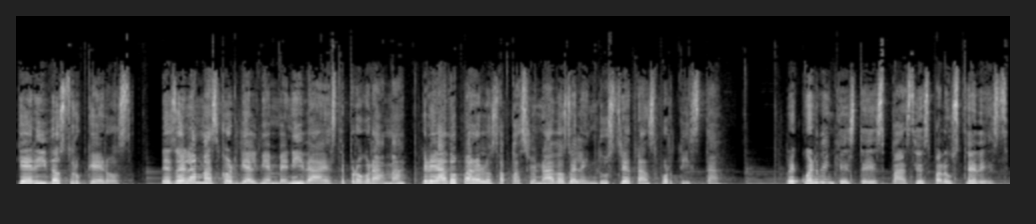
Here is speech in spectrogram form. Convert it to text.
Queridos truqueros, les doy la más cordial bienvenida a este programa creado para los apasionados de la industria transportista. Recuerden que este espacio es para ustedes,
